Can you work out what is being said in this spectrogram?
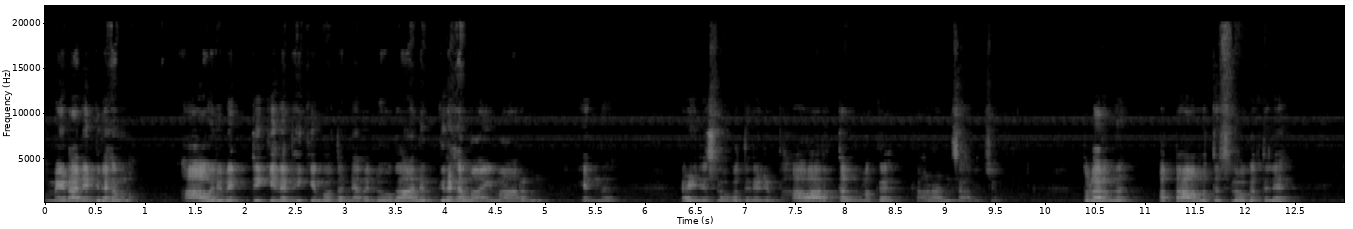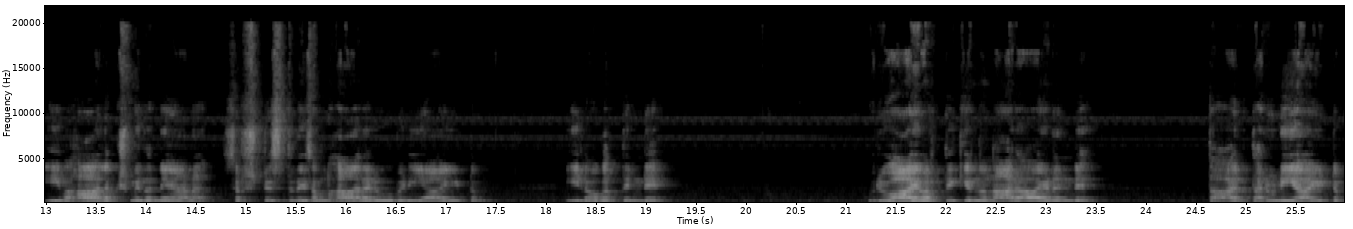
അമ്മയുടെ അനുഗ്രഹം ആ ഒരു വ്യക്തിക്ക് ലഭിക്കുമ്പോൾ തന്നെ അത് ലോകാനുഗ്രഹമായി മാറും എന്ന് കഴിഞ്ഞ ശ്ലോകത്തിലെ ഒരു ഭാവാർത്ഥം നമുക്ക് കാണാൻ സാധിച്ചു. തുടർന്ന് പത്താമത്തെ ശ്ലോകത്തിൽ ഈ മഹാലക്ഷ്മി തന്നെയാണ് സൃഷ്ടിസ്ഥിതി സംഹാരരൂപിണിയായിട്ടും ഈ ലോകത്തിന്റെ ഗുരുവായി വർത്തിക്കുന്ന നാരായണന്റെ താ തരുണിയായിട്ടും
